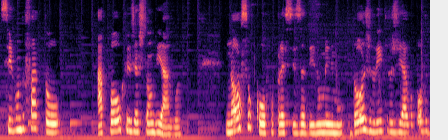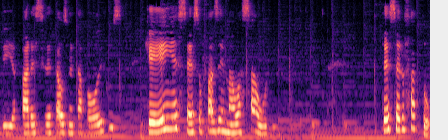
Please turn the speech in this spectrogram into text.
Segundo fator, a pouca ingestão de água. Nosso corpo precisa de no mínimo 2 litros de água por dia para excretar os metabólicos que em excesso fazem mal à saúde. Terceiro fator:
